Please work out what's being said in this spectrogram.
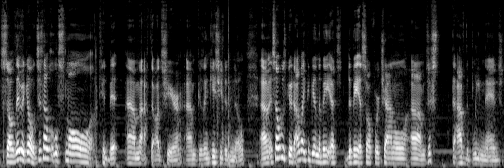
So there we go, just a little small tidbit um, that I thought I'd share, because um, in case you didn't know, um, it's always good. I like to be on the beta, the beta software channel, um, just to have the bleeding edge,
